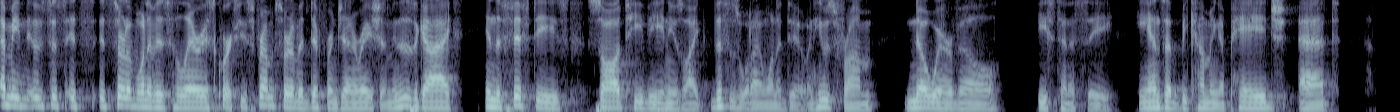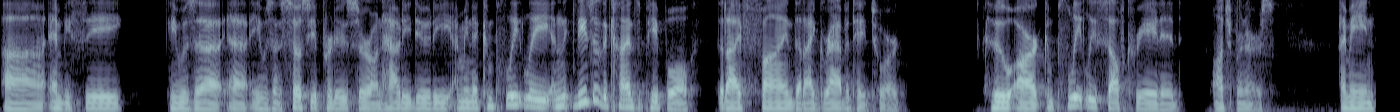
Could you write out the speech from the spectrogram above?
I mean, it was just it's it's sort of one of his hilarious quirks. He's from sort of a different generation. I mean, this is a guy in the '50s saw TV and he was like, "This is what I want to do," and he was from Nowhereville, East Tennessee. He ends up becoming a page at uh, NBC. He was a uh, he was an associate producer on Howdy Doody. I mean, a completely and th- these are the kinds of people that I find that I gravitate toward, who are completely self-created entrepreneurs. I mean,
